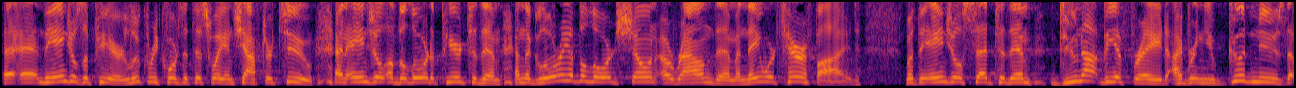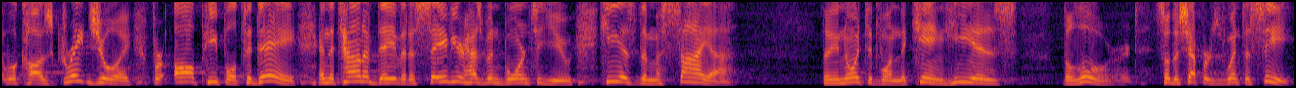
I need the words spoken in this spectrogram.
And the angels appear. Luke records it this way in chapter 2. An angel of the Lord appeared to them, and the glory of the Lord shone around them, and they were terrified. But the angel said to them, Do not be afraid. I bring you good news that will cause great joy for all people. Today, in the town of David, a Savior has been born to you. He is the Messiah, the anointed one, the King. He is the Lord. So the shepherds went to see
